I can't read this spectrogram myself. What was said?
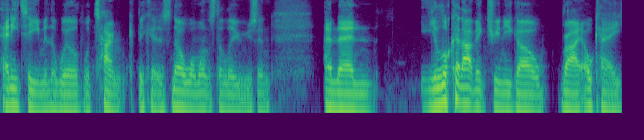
any team in the world would tank because no one wants to lose, and and then you look at that victory and you go, right, okay,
